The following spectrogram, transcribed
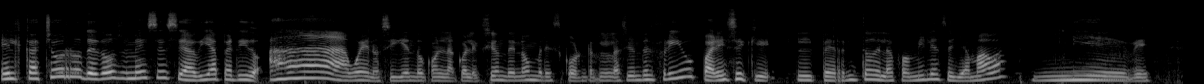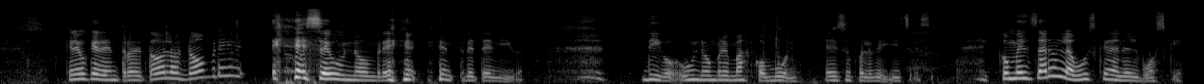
El cachorro de dos meses se había perdido. Ah, bueno, siguiendo con la colección de nombres con relación del frío, parece que el perrito de la familia se llamaba Nieve. Creo que dentro de todos los nombres, ese es un nombre entretenido. Digo, un nombre más común. Eso fue lo que quise decir. Comenzaron la búsqueda en el bosque.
